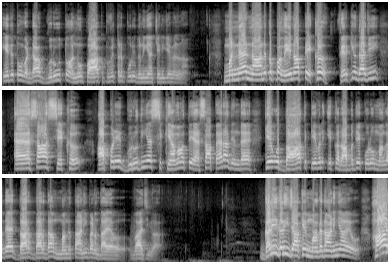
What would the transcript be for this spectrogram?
ਇਹਦੇ ਤੋਂ ਵੱਡਾ ਗੁਰੂ ਤੁਹਾਨੂੰ ਪਾਕ ਪਵਿੱਤਰ ਪੂਰੀ ਦੁਨੀਆ 'ਚ ਨਹੀਂ ਜੇ ਮਿਲਣਾ। ਮੰਨੈ ਨਾਨਕ ਭਵੇਂ ਨਾ ਭਿਖ। ਫਿਰ ਕੀ ਹੁੰਦਾ ਜੀ? ਐਸਾ ਸਿੱਖ ਆਪਣੇ ਗੁਰੂ ਦੀਆਂ ਸਿੱਖਿਆਵਾਂ ਉੱਤੇ ਐਸਾ ਪਹਿਰਾ ਦਿੰਦਾ ਹੈ ਕਿ ਉਹ ਦਾਤ ਕੇਵਲ ਇੱਕ ਰੱਬ ਦੇ ਕੋਲੋਂ ਮੰਗਦਾ ਹੈ, ਦਰ ਦਰ ਦਾ ਮੰਗਤਾ ਨਹੀਂ ਬਣਦਾ ਹੈ। ਉਹ। ਵਾਹ ਜੀ ਵਾਹ। ਗਲੀ ਗਲੀ ਜਾ ਕੇ ਮੰਗਦਾ ਨਹੀਂ ਆਇਓ ਹਰ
